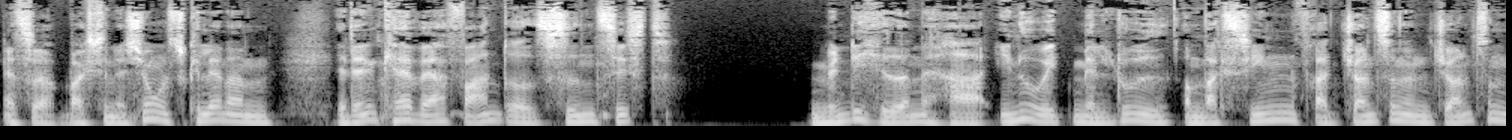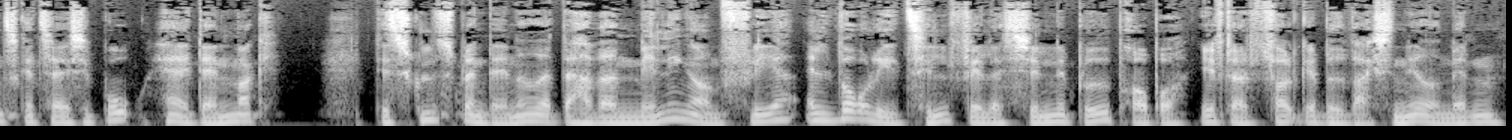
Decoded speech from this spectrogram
altså vaccinationskalenderen, ja, den kan være forandret siden sidst. Myndighederne har endnu ikke meldt ud, om vaccinen fra Johnson Johnson skal tages i brug her i Danmark. Det skyldes blandt andet, at der har været meldinger om flere alvorlige tilfælde af sjældne blodpropper, efter at folk er blevet vaccineret med den.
